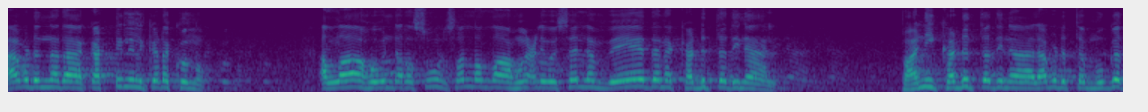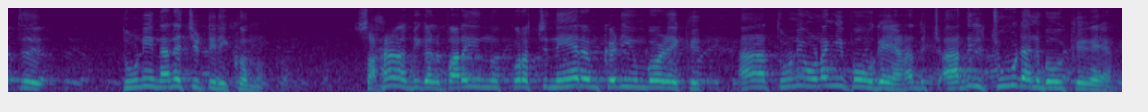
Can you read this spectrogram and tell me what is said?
അവിടുന്ന് അതാ കട്ടിലിൽ കിടക്കുന്നു. അള്ളാഹുവിന്റെ റസൂൽ സല്ലാഹു അലൈഹി വസ്ല്ലം വേദന കടുത്തതിനാൽ പനി കടുത്തതിനാൽ അവിടുത്തെ മുഖത്ത് തുണി നനച്ചിട്ടിരിക്കുന്നു. സഹാബികൾ പറയുന്നു കുറച്ചു നേരം കഴിയുമ്പോഴേക്ക് ആ തുണി ഉണങ്ങിപ്പോവുകയാണ് അത് അതിൽ ചൂട് അനുഭവിക്കുകയാണ്.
